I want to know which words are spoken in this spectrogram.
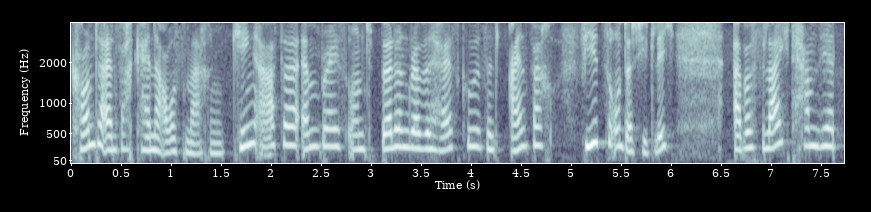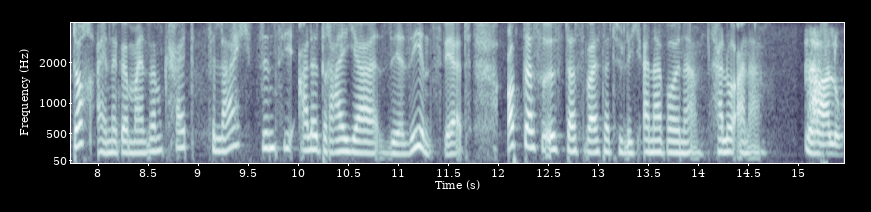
konnte einfach keine ausmachen. King Arthur, Embrace und Berlin Rebel High School sind einfach viel zu unterschiedlich, aber vielleicht haben sie ja doch eine Gemeinsamkeit. Vielleicht sind sie alle drei ja sehr sehenswert. Ob das so ist, das weiß natürlich Anna Wollner. Hallo Anna. Hallo.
